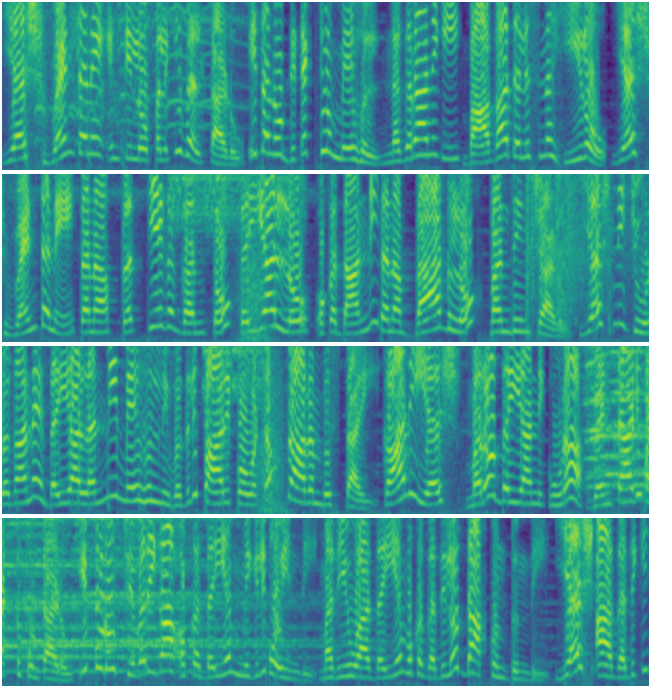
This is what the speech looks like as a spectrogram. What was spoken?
యష్ వెంటనే ఇంటి లోపలికి వెళ్తాడు. ఇతను డిటెక్టివ్ మేహుల్. నగరానికి బాగా తెలిసిన హీరో యష్ వెంటనే తన ప్రత్యేక గన్తో దయ్యాల్లో ఒక దాన్ని తన బ్యాగ్లో బంధించాడు. యష్ని చూడగానే దయ్యాలన్నీ మేహుల్ని వదిలి పారిపోవటం ప్రారంభిస్తాయి కానీ యష్ మరో దయ్యాన్ని కూడా వెంటాడి పట్టుకుంటాడు. ఇప్పుడు చివరిగా ఒక దయ్యం మిగిలిపోయింది. మరియు ఆ దయ్యం ఒక గదిలో దాక్కుంటుంది. యష్ ఆ గదికి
